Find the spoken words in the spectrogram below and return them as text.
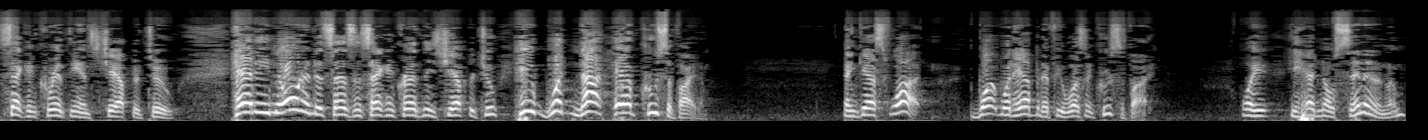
2 Corinthians chapter 2. Had he known it, it says in 2 Corinthians chapter 2, he would not have crucified him. And guess what? What would happen if he wasn't crucified? Well, he, he had no sin in him.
